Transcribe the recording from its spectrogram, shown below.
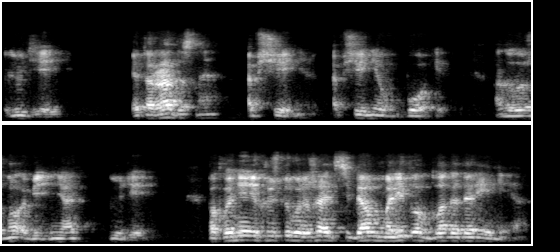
людей. Это радостное общение, общение в Боге. Оно должно объединять людей. Поклонение Христу выражает себя в молитвах благодарения,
